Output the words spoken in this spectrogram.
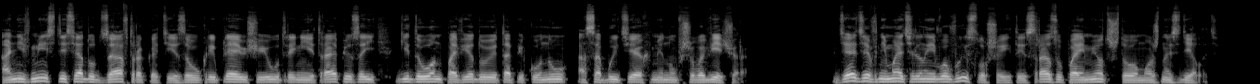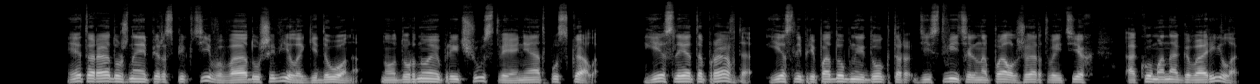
Они вместе сядут завтракать, и за укрепляющей утренней трапезой Гидеон поведует опекуну о событиях минувшего вечера. Дядя внимательно его выслушает и сразу поймет, что можно сделать. Эта радужная перспектива воодушевила Гидеона, но дурное предчувствие не отпускало. Если это правда, если преподобный доктор действительно пал жертвой тех, о ком она говорила,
